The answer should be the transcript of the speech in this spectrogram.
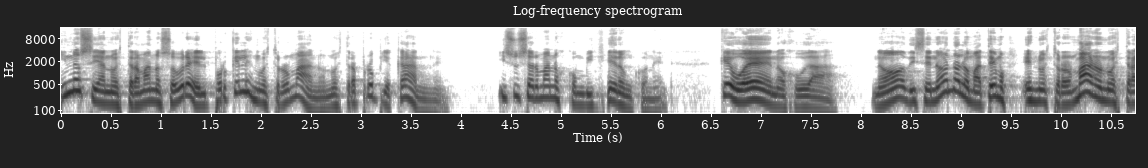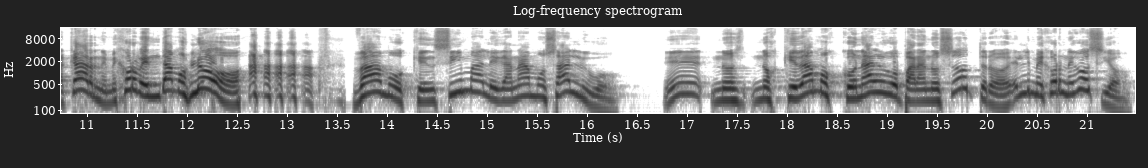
y no sea nuestra mano sobre él, porque él es nuestro hermano, nuestra propia carne. Y sus hermanos convinieron con él. Qué bueno, Judá. ¿No? Dice, no, no lo matemos, es nuestro hermano, nuestra carne, mejor vendámoslo. Vamos, que encima le ganamos algo. ¿eh? Nos, nos quedamos con algo para nosotros, es el mejor negocio.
